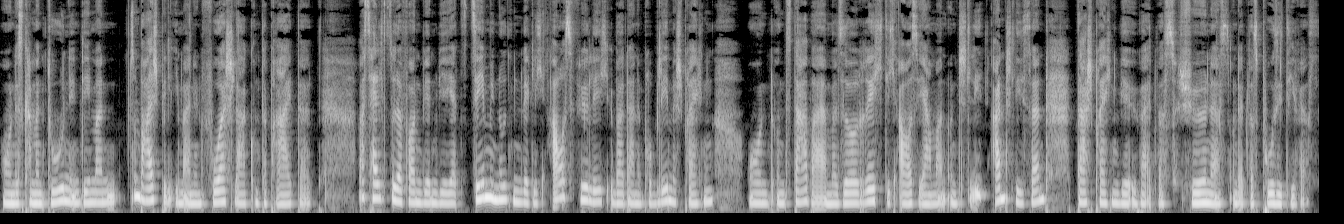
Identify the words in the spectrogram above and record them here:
Und das kann man tun, indem man zum Beispiel ihm einen Vorschlag unterbreitet. Was hältst du davon, wenn wir jetzt zehn Minuten wirklich ausführlich über deine Probleme sprechen und uns dabei einmal so richtig ausjammern und anschließend, da sprechen wir über etwas Schönes und etwas Positives.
